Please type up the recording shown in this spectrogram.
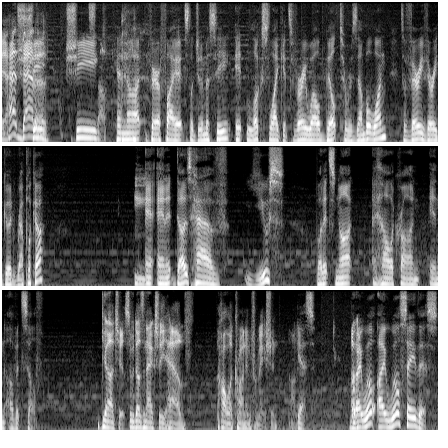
It had data. she stuff. cannot verify its legitimacy. It looks like it's very well built to resemble one. It's a very very good replica. Mm, and, and it does have use, but it's not a holocron in of itself. gotcha. So it doesn't actually have holocron information on it. Yes, but Okay. I will I will say this,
